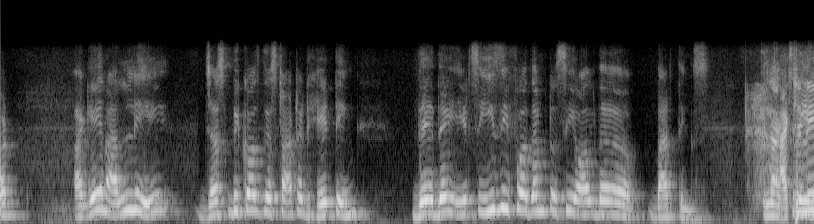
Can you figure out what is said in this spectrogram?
but again ಅಲ್ಲಿ just because they started hating they they it's easy for them to see all the bad things ಇಲ್ಲ ಆಕ್ಚುಲಿ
